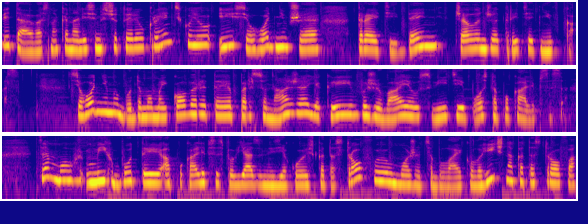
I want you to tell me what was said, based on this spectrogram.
Вітаю вас на каналі 74 українською. І сьогодні вже третій день челенджа 30 днів каз. Сьогодні ми будемо мейковерити персонажа, який виживає у світі постапокаліпсиса. Це міг бути апокаліпсис пов'язаний з якоюсь катастрофою, може це була екологічна катастрофа,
